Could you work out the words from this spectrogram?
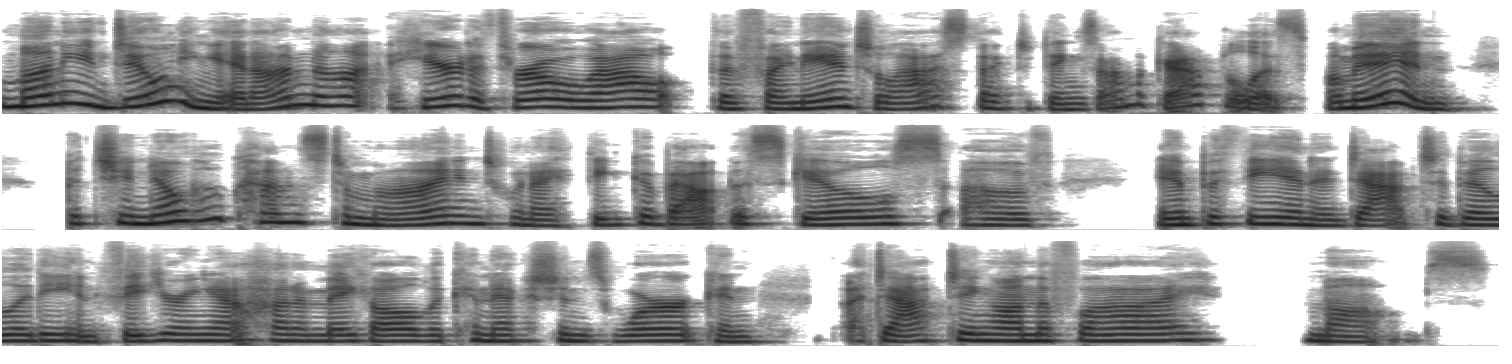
money doing it. I'm not here to throw out the financial aspect of things. I'm a capitalist. I'm in. But you know who comes to mind when I think about the skills of empathy and adaptability and figuring out how to make all the connections work and adapting on the fly? Moms.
